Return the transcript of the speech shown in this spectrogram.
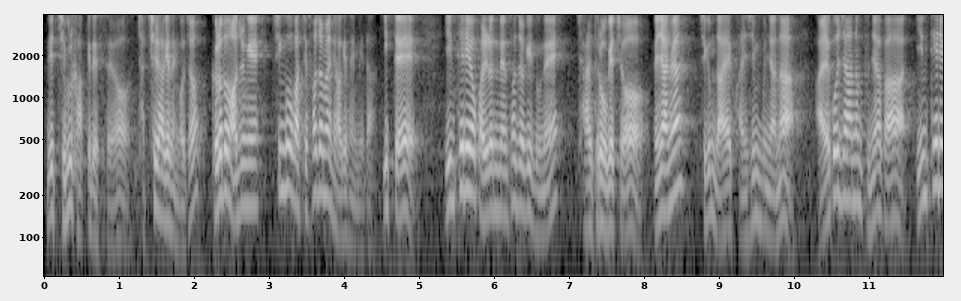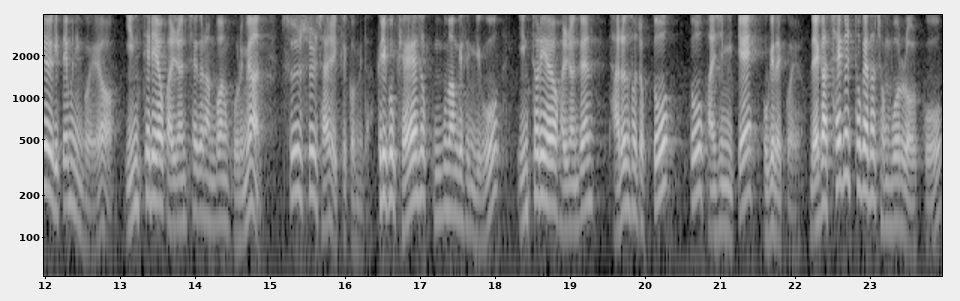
내 집을 갖게 됐어요. 자취를 하게 된 거죠. 그러던 와중에 친구와 같이 서점에 가게 됩니다. 이때 인테리어 관련된 서적이 눈에 잘 들어오겠죠. 왜냐하면 지금 나의 관심 분야나 알고자 하는 분야가 인테리어이기 때문인 거예요. 인테리어 관련 책을 한번 고르면 술술 잘 읽힐 겁니다. 그리고 계속 궁금한 게 생기고 인테리어 관련된 다른 서적도 또 관심 있게 보게 될 거예요. 내가 책을 통해서 정보를 얻고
